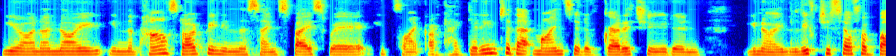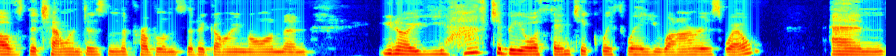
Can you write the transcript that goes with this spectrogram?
you know, and I know in the past I've been in the same space where it's like, okay, get into that mindset of gratitude and, you know, lift yourself above the challenges and the problems that are going on. And, you know, you have to be authentic with where you are as well. And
